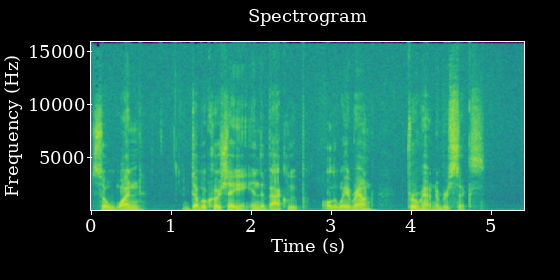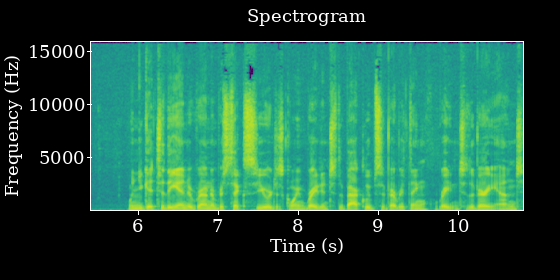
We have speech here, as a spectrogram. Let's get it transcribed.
So one double crochet in the back loop all the way around for round number six. When you get to the end of round number six you are just going right into the back loops of everything right into the very end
